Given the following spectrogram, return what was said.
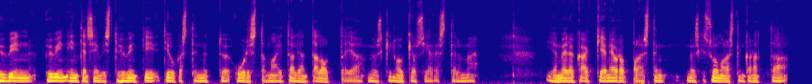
hyvin, hyvin intensiivisesti, hyvin tiukasti nyt uudistamaan Italian taloutta ja myöskin oikeusjärjestelmää. Ja meidän kaikkien eurooppalaisten, myöskin suomalaisten kannattaa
